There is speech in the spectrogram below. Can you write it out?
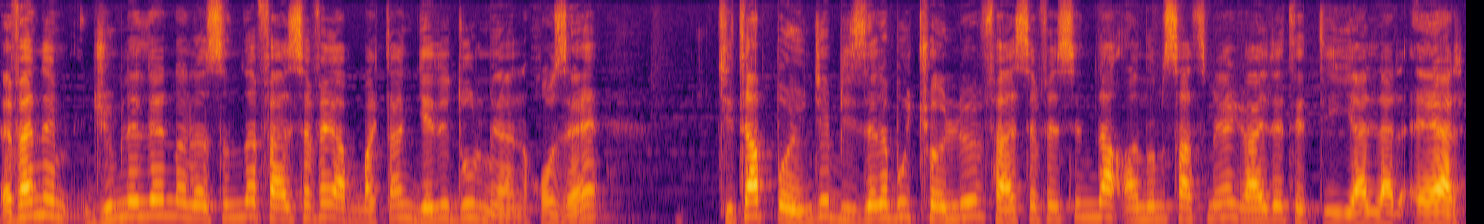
Efendim cümlelerin arasında felsefe yapmaktan geri durmayan Jose kitap boyunca bizlere bu körlüğün felsefesinde anımsatmaya gayret ettiği yerler eğer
